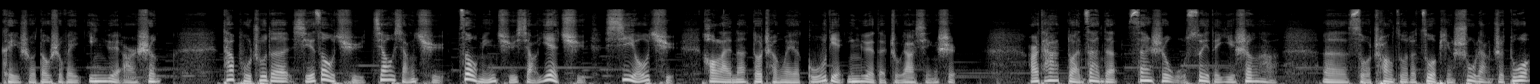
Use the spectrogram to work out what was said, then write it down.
可以说都是为音乐而生。他谱出的协奏曲、交响曲、奏鸣曲、小夜曲、西游曲，后来呢，都成为古典音乐的主要形式。而他短暂的三十五岁的一生啊，呃，所创作的作品数量之多，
